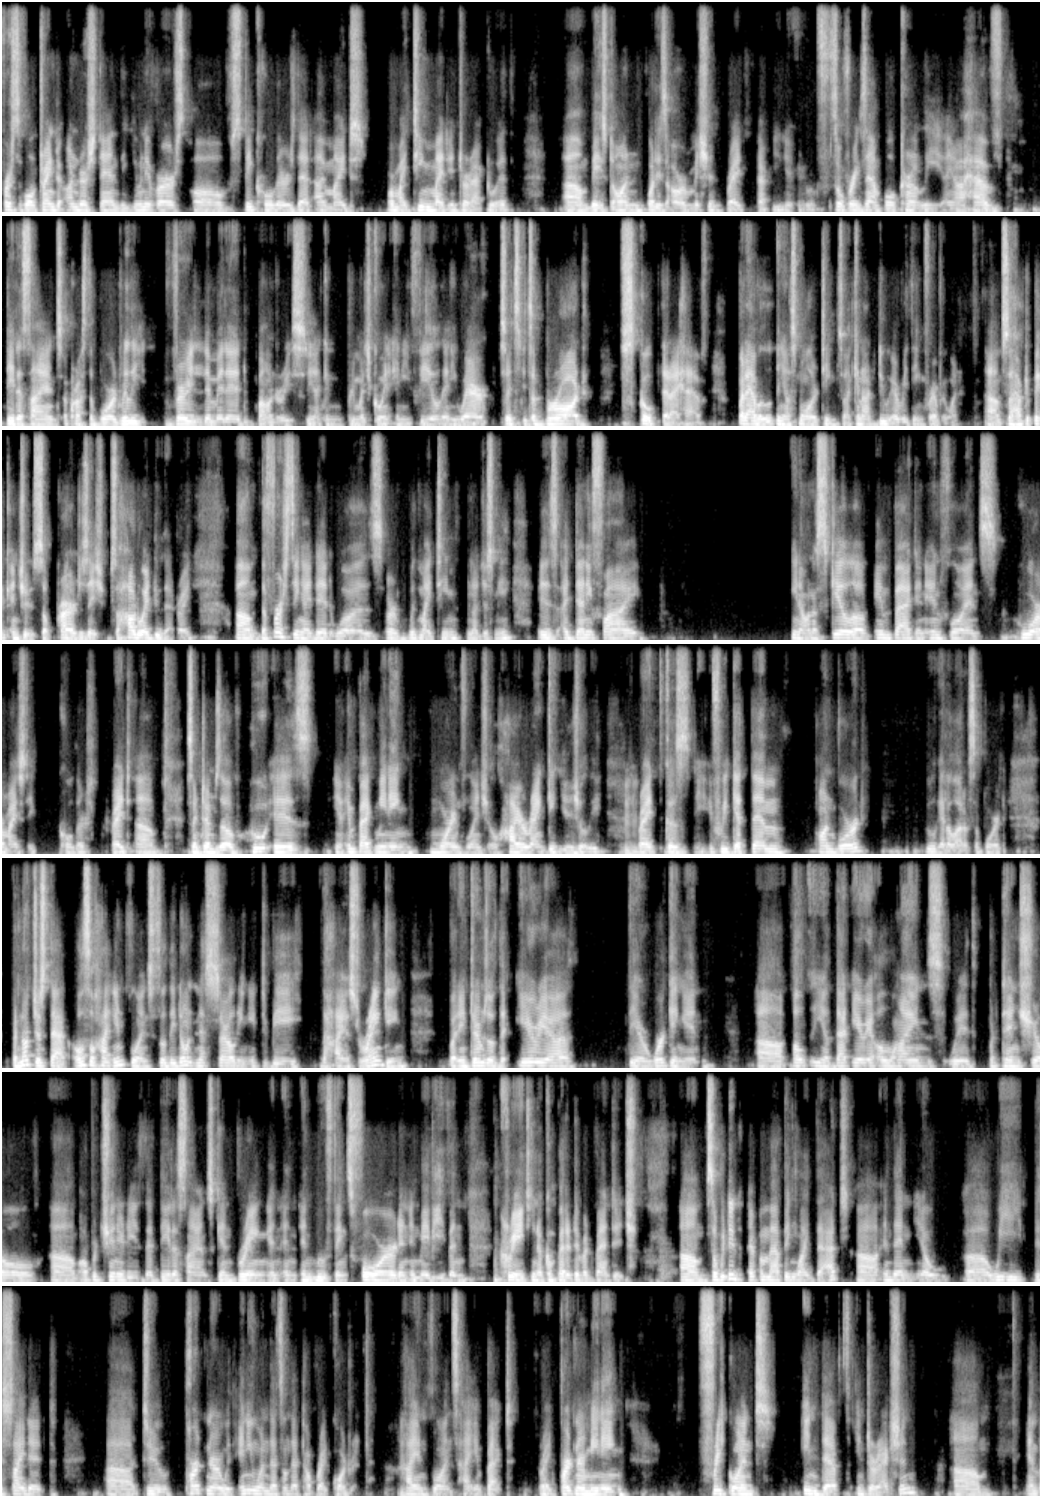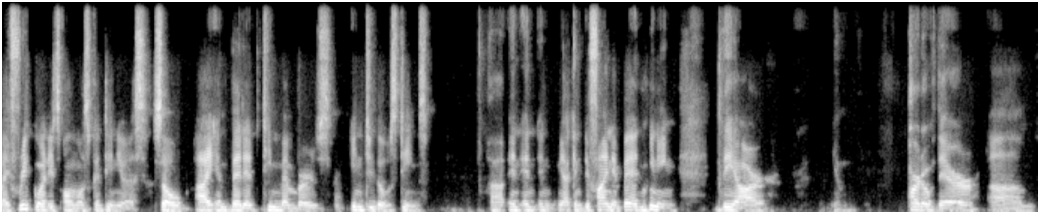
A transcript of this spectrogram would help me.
first of all trying to understand the universe of stakeholders that i might or my team might interact with um, based on what is our mission, right? Uh, so, for example, currently you know, I have data science across the board, really very limited boundaries. You know, I can pretty much go in any field, anywhere. So it's it's a broad scope that I have, but I have a you know smaller team, so I cannot do everything for everyone. Um, so I have to pick and choose. So prioritization. So how do I do that, right? Um, the first thing I did was, or with my team, not just me, is identify you know, on a scale of impact and influence, who are my stakeholders, right? Um, so in terms of who is, you know, impact meaning more influential, higher ranking usually, mm-hmm. right? Because if we get them on board, we'll get a lot of support. But not just that, also high influence. So they don't necessarily need to be the highest ranking, but in terms of the area they're working in, uh, you know that area aligns with potential um, opportunities that data science can bring and, and, and move things forward and, and maybe even create you know competitive advantage. Um, so we did a mapping like that uh, and then you know uh, we decided uh, to partner with anyone that's on that top right quadrant. Mm-hmm. high influence high impact right? Partner meaning frequent in-depth interaction um, and by frequent, it's almost continuous. So I embedded team members into those teams. Uh, and, and, and I can define embed, meaning they are you know, part of their um,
